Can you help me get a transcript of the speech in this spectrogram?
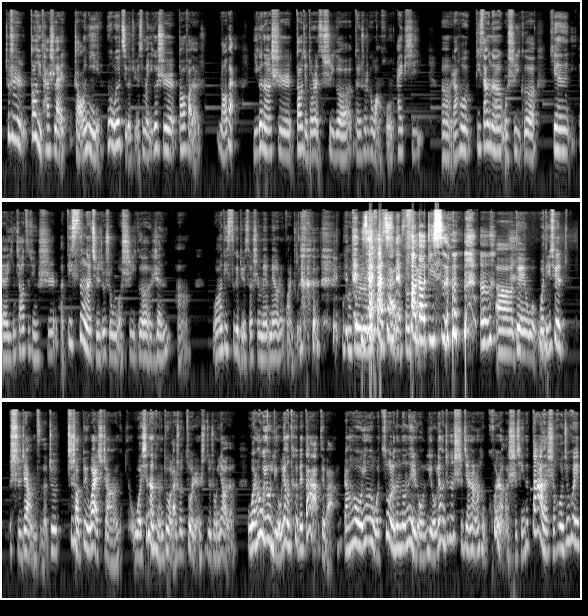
就是到底他是来找你，因为我有几个角色嘛，一个是刀法的老板。一个呢是刀姐 Doris，是一个等于说是个网红 IP，嗯，然后第三呢，我是一个偏呃营销咨询师，呃，第四呢，其实就是我是一个人啊，我忘第四个角色是没没有人关注的，你才把自己放到第四，嗯。啊，对我我的确是这样子的，就至少对外是这样，我现在可能对我来说做人是最重要的。我然后我又流量特别大，对吧？然后因为我做了那么多内容，流量真的是件让人很困扰的事情。它大的时候就会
